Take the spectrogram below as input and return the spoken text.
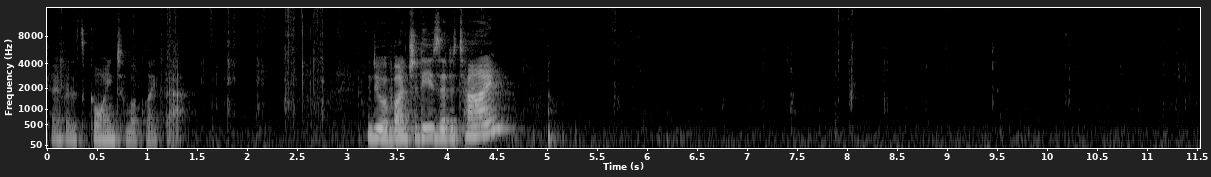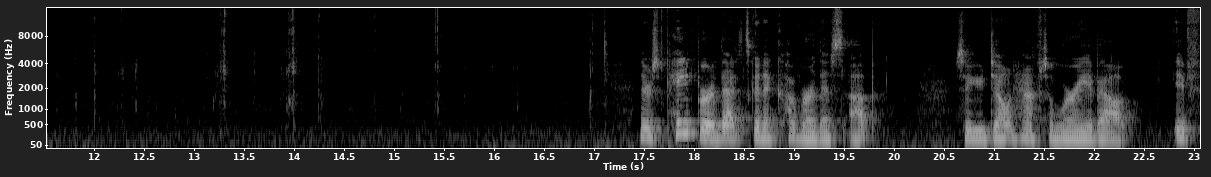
Okay, but it's going to look like that. You do a bunch of these at a time. There's paper that's going to cover this up so you don't have to worry about if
